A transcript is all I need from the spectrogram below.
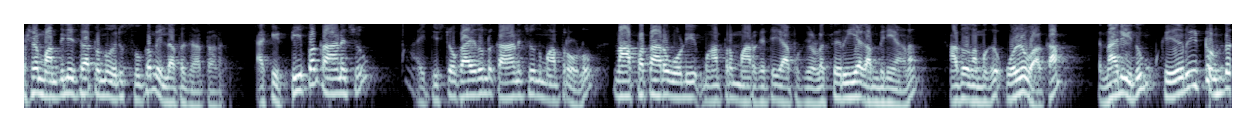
പക്ഷേ മന്ത്ലി ചാർട്ടൊന്നും ഒരു സുഖമില്ലാത്ത ചാർട്ടാണ്. ആ കിട്ടിയപ്പോൾ കാണിച്ചു. ഐ ടി സ്റ്റോക്ക് ആയതുകൊണ്ട് കാണിച്ചു എന്ന് മാത്രമേ ഉള്ളൂ. നാൽപ്പത്താറ് കോടി മാത്രം മാർക്കറ്റ് ക്യാപ്പൊക്കെയുള്ള ചെറിയ കമ്പനിയാണ്. അത് നമുക്ക് ഒഴിവാക്കാം. എന്നാലും ഇതും കയറിയിട്ടുണ്ട്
